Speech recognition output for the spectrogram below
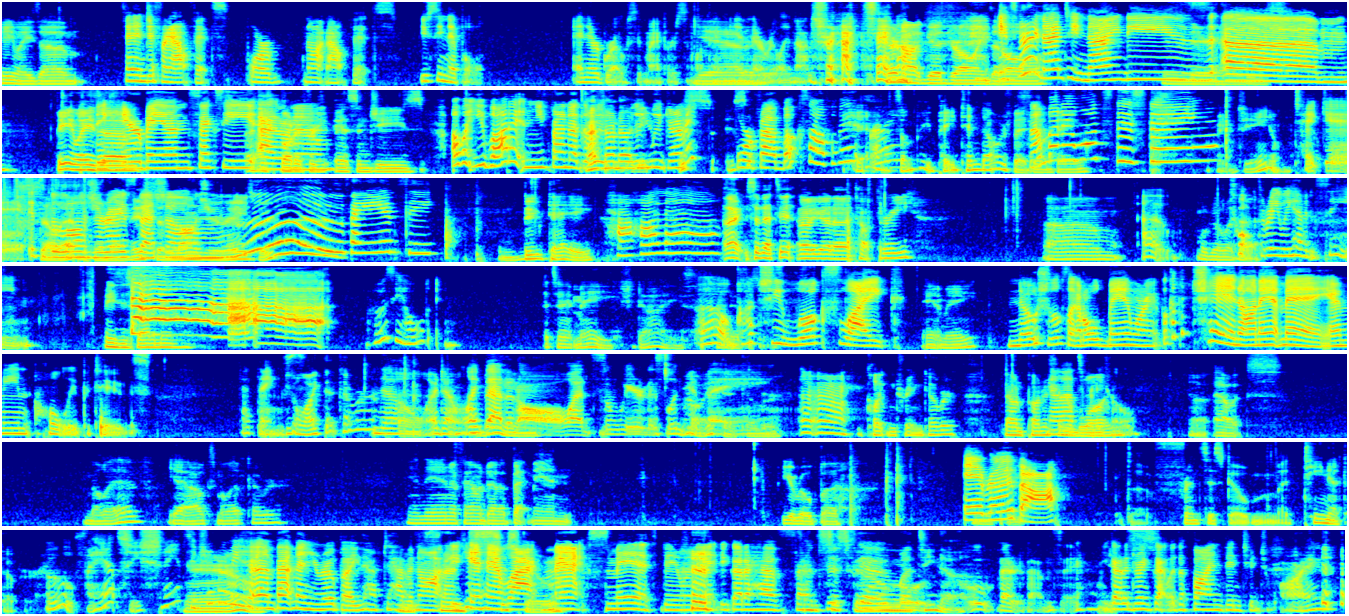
Anyways, um, and in different outfits or not outfits. You see nipple, and they're gross in my personal Yeah, opinion. they're- They're really not attractive. they're not good drawings at It's all. very 1990s. Very 90s. Um, But anyways, big um, hairband, sexy. I I, just don't bought know. it for S and G's. Oh, but you bought it and you found out that I we, found out we, we it's- four or five bucks off of it, yeah, right? somebody paid ten dollars for it. Somebody wants this thing. Damn. Take it. It's Sell the lingerie. It's the special. lingerie Ooh, fancy. Booty. Ha ha la. All right, so that's it. Oh, we got uh, top three. Um, Oh, we'll go with top uh, three we haven't seen. Amazing Ah! Who's he holding? It's Aunt May. She dies. Oh God, she looks like. Aunt May. No, she looks like an old man wearing it. Look at the chin on Aunt May. I mean, holy patoots. That thing's. You don't like that cover? No, I don't Oh, like that at all. That's the weirdest looking I like that thing. cover. Uh-uh. Clayton Crain cover. Found Punisher that's number one. cool. Uh, Alex Maleev. Yeah, Alex Maleev cover. And then I found uh, Batman Europa. Aeroba. It's a Francisco Mattina cover. Oh, fancy schmancy. If you're gonna be um, Batman Europa, you have to have Uh, it not. You can't have like Max Smith doing it. You gotta have Francisco Francisco, Mattina. Oh, very fancy. You gotta drink that with a fine vintage wine.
